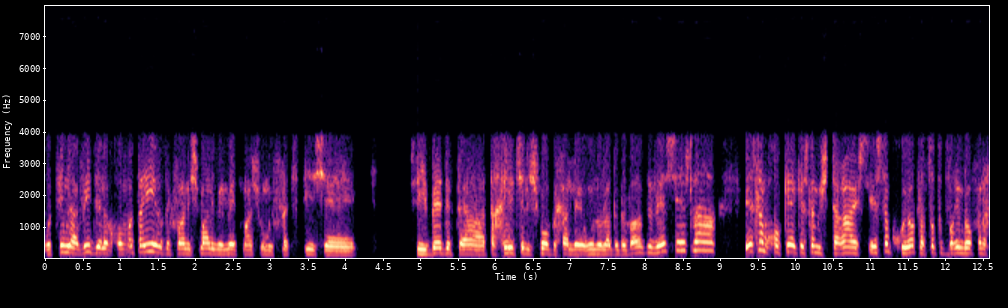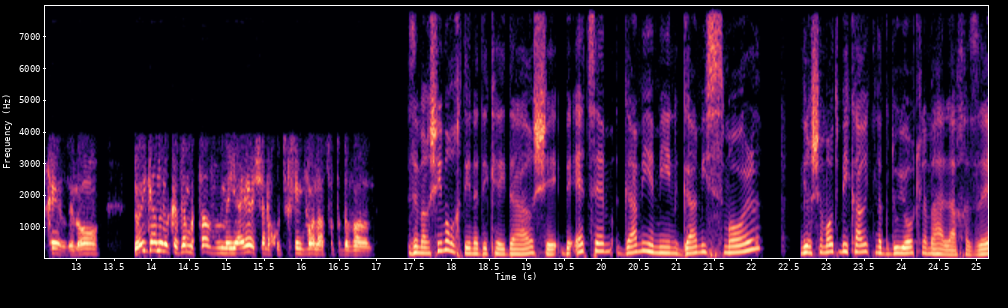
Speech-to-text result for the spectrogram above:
רוצים להביא את זה לרחובות העיר, זה כבר נשמע לי באמת משהו מפלצתי ש... שאיבד את התכלית שלשמו בכלל הוא נולד הדבר הזה, ויש יש לה, יש לה מחוקק, יש לה משטרה, יש, יש סמכויות לעשות את הדברים באופן אחר, זה לא... לא הגענו לכזה מצב מייאש שאנחנו צריכים כבר לעשות את הדבר הזה. זה מרשים עורך דין עדי קידר, שבעצם גם מימין, גם משמאל, נרשמות בעיקר התנגדויות למהלך הזה,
